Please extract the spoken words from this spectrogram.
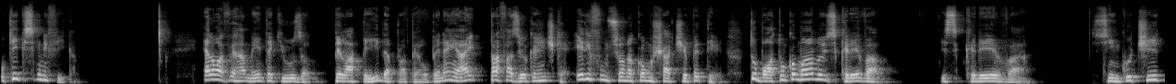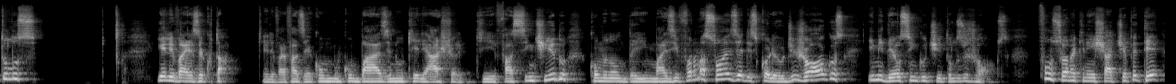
o que que significa? Ela é uma ferramenta que usa pela API da própria OpenAI para fazer o que a gente quer. Ele funciona como chat GPT. Tu bota um comando, escreva, escreva cinco títulos e ele vai executar. Ele vai fazer com, com base no que ele acha que faz sentido. Como não dei mais informações, ele escolheu de jogos e me deu cinco títulos de jogos. Funciona que nem chat GPT,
